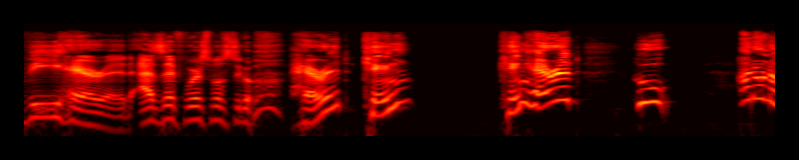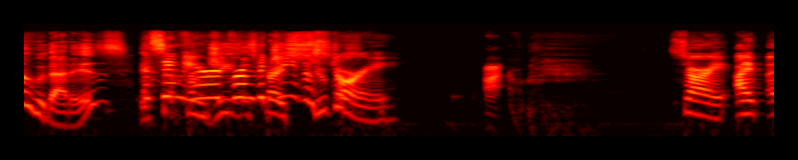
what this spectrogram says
the Herod, as if we're supposed to go "Oh, Herod, King, King Herod. Who? I don't know who that is. The Except same Herod from the Christ Jesus Super- story. I- Sorry, I uh,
